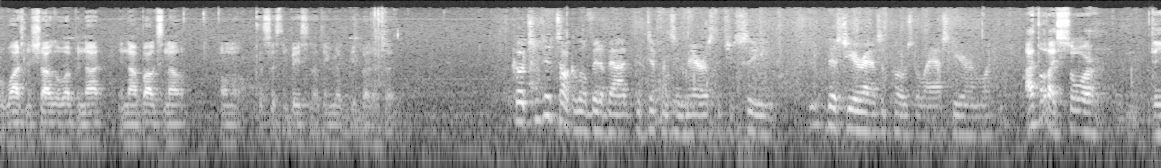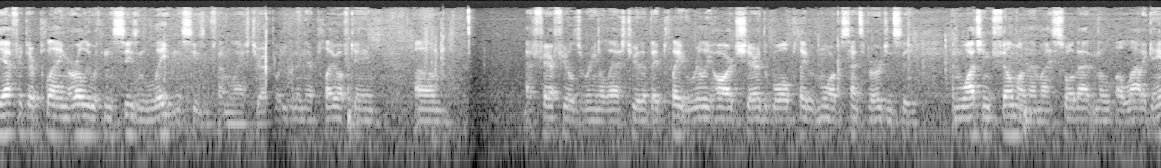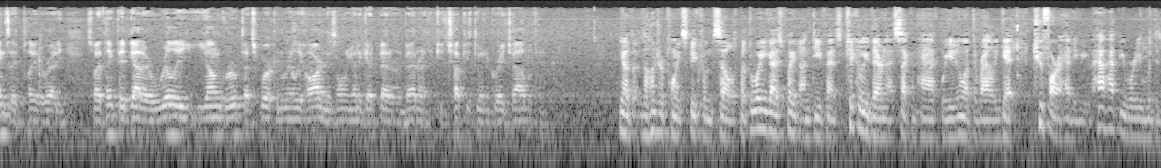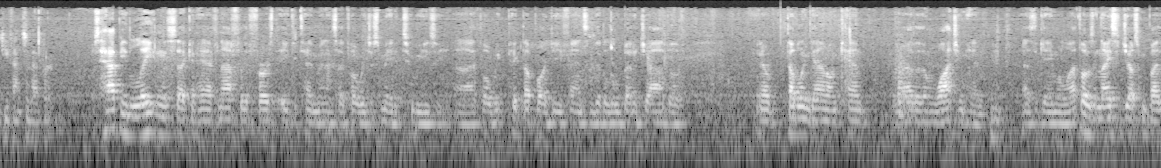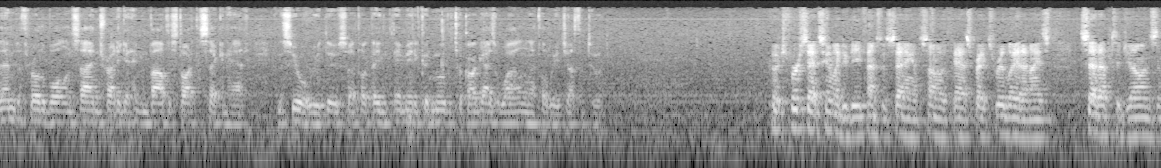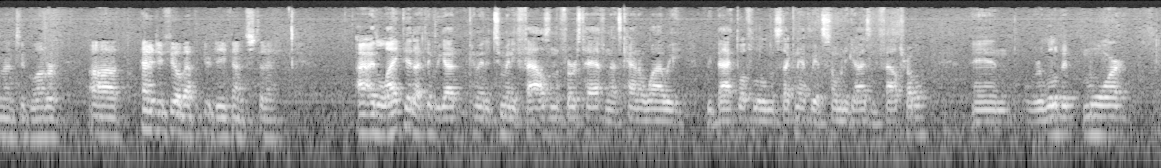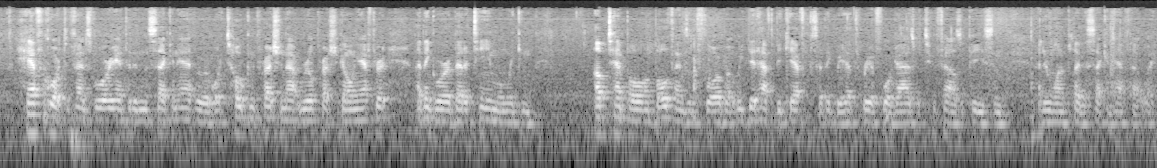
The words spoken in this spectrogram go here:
of watching the shot go up and not and not boxing out on a consistent basis. I think we have to get better at that. Coach, you did talk a little bit about the difference in Marist that you see this year as opposed to last year, and what I thought I saw the effort they're playing early within the season, late in the season for them last year. I thought even in their playoff game um, at Fairfields Arena last year that they played really hard, shared the ball, played with more of a sense of urgency. And watching film on them, I saw that in a, a lot of games they've played already. So I think they've got a really young group that's working really hard and is only going to get better and better. I think Chucky's doing a great job with them. You know, the, the 100 points speak for themselves, but the way you guys played on defense, particularly there in that second half where you didn't let the rally get too far ahead of you, how happy were you with the defensive effort? I was happy late in the second half, not for the first eight to ten minutes. I thought we just made it too easy. Uh, I thought we picked up our defense and did a little better job of, you know, doubling down on Kemp rather than watching him as the game went on. I thought it was a nice adjustment by them to throw the ball inside and try to get him involved to start the second half and see what we would do. So I thought they, they made a good move. It took our guys a while, and I thought we adjusted to it. Coach, first half seemed like your defense was setting up some of the fast breaks. Really had a nice setup to Jones and then to Glover. Uh, how did you feel about your defense today? I, liked it. I think we got committed too many fouls in the first half, and that's kind of why we, we backed off a little in the second half. We had so many guys in foul trouble, and we're a little bit more half court defensive oriented in the second half, or, or token pressure, not real pressure going after it. I think we're a better team when we can up tempo on both ends of the floor, but we did have to be careful because I think we had three or four guys with two fouls apiece, and I didn't want to play the second half that way.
